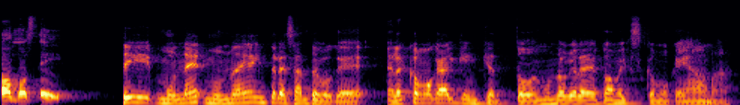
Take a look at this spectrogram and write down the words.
almost A. Sí, Moon Knight, Moon Knight es interesante porque él es como que alguien que todo el mundo que lee cómics como que ama.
